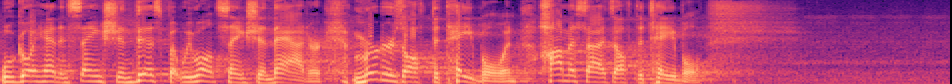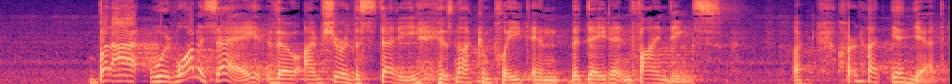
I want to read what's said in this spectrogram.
we'll go ahead and sanction this, but we won't sanction that, or murders off the table and homicides off the table. But I would want to say, though I'm sure the study is not complete and the data and findings are, not in yet,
